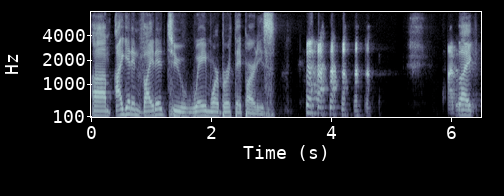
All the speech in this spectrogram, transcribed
um, I get invited to way more birthday parties. like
